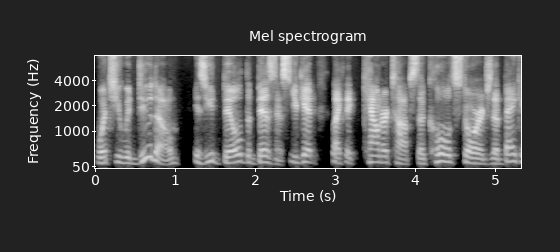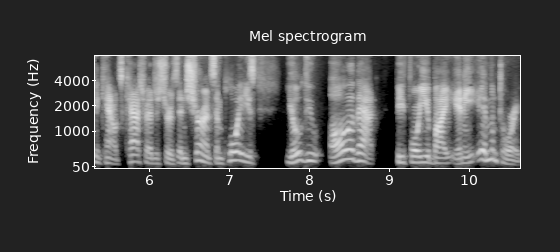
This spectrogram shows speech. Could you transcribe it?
What you would do though is you'd build the business. You get like the countertops, the cold storage, the bank accounts, cash registers, insurance, employees. You'll do all of that before you buy any inventory.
